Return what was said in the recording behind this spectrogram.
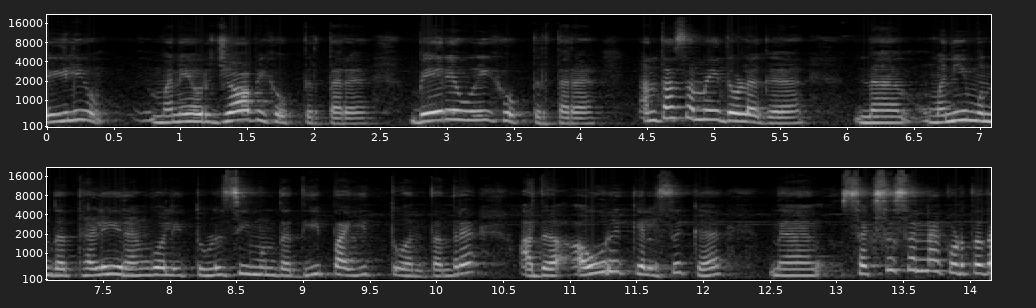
ಡೈಲಿ ಮನೆಯವ್ರ ಜಾಬಿಗೆ ಹೋಗ್ತಿರ್ತಾರೆ, ಬೇರೆ ಊರಿಗೆ ಹೋಗ್ತಿರ್ತಾರೆ. ಅಂಥ ಸಮಯದೊಳಗೆ ನ ಮನೆ ಮುಂದೆ ಥಳಿ, ರಂಗೋಲಿ, ತುಳಸಿ ಮುಂದೆ ದೀಪ ಇತ್ತು ಅಂತಂದ್ರೆ ಅದು ಅವ್ರ ಕೆಲಸಕ್ಕೆ ಸಕ್ಸಸ್ಸನ್ನು ಕೊಡ್ತದ,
